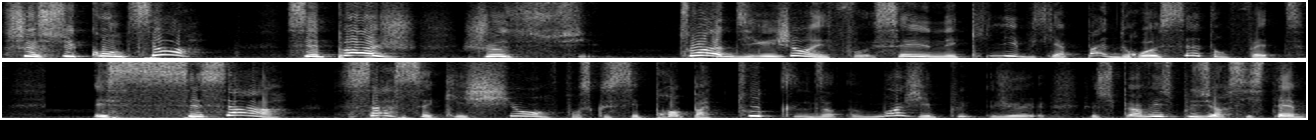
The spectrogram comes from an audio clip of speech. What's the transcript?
Je suis contre ça. C'est pas je, suis. Toi, dirigeant, c'est un équilibre. Il n'y a pas de recette en fait. Et c'est ça. Ça, c'est qui est chiant, parce que c'est propre à toutes les... Moi, j'ai je, supervise plusieurs systèmes.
